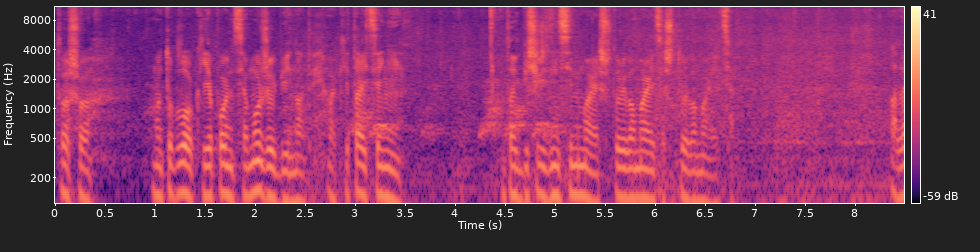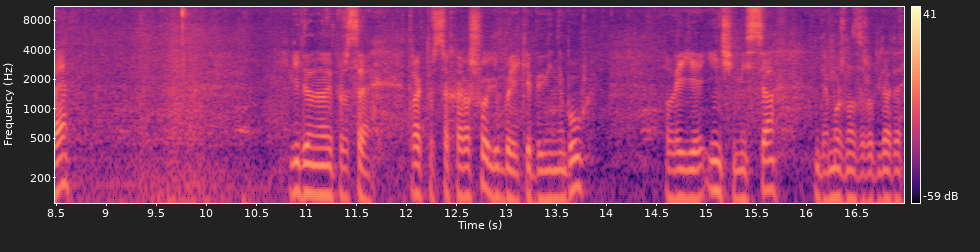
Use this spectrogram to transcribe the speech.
То, що мотоблок японця може обігнати, а китайця ні. Так більше різниці немає, що той ламається, що той ламається. Але відео не про це. Трактор це хорошо, любий, який би він не був, але є інші місця, де можна заробляти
